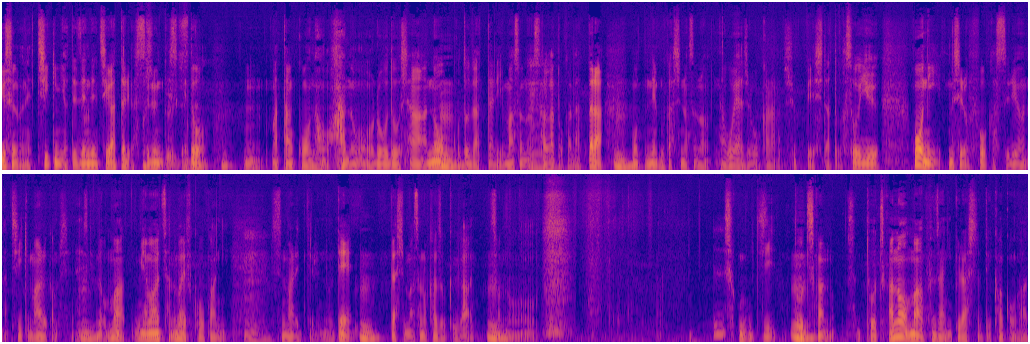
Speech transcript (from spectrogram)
九州のね地域によって全然違ったりはするんですけど、ね、うん。まあ、炭鉱の あの労働者のことだったり、うん、まあ、その佐賀とかだったら、うん、もっとね昔のその名古屋城から出兵したとかそういう方にむしろフォーカスするような地域もあるかもしれないですけど、うん、まあ、山内さんの場合福岡に住まれてるので、だしまあその家族がその。植民地統治下の、統治下のまあ不座に暮らしたという過去があっ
